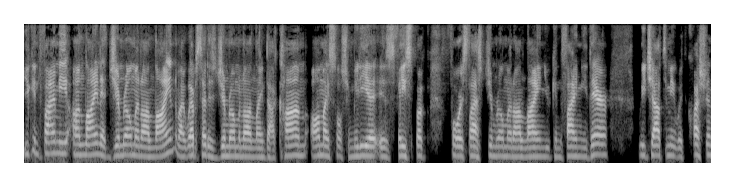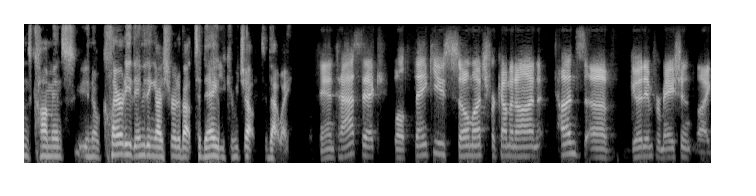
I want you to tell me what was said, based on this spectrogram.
You can find me online at Jim Roman Online. My website is jimromanonline.com. All my social media is Facebook forward slash Jim Roman Online. You can find me there. Reach out to me with questions, comments, you know, clarity, anything I shared about today, you can reach out to that way. Fantastic. Well, thank you so much for coming on. Tons of good information. Like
